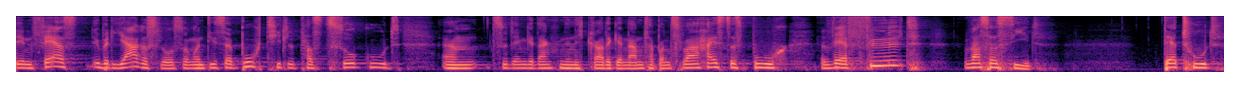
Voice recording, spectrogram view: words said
den Vers, über die Jahreslosung. Und dieser Buchtitel passt so gut ähm, zu dem Gedanken, den ich gerade genannt habe. Und zwar heißt das Buch, wer fühlt, was er sieht der tut,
